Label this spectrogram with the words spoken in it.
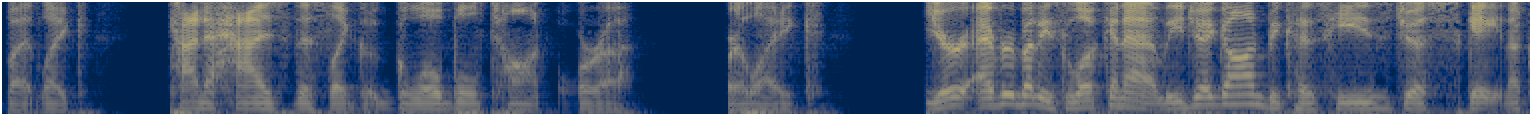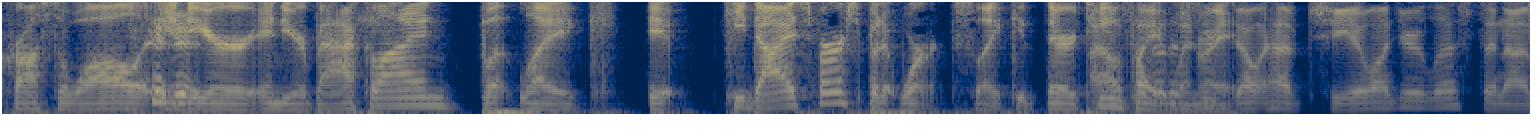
but like kind of has this like global taunt aura where like you're everybody's looking at LeeJaeGon because he's just skating across the wall into your into your back line, but like it he dies first, but it works. Like their I team also fight win you rate. Don't have Chiyo on your list, and I'm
